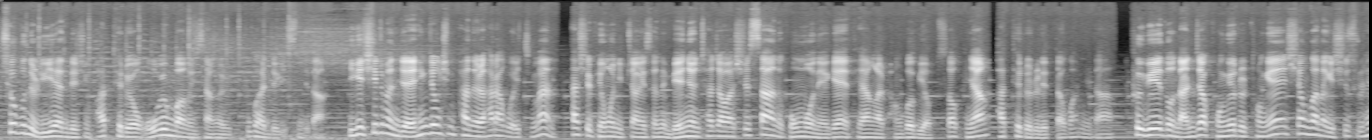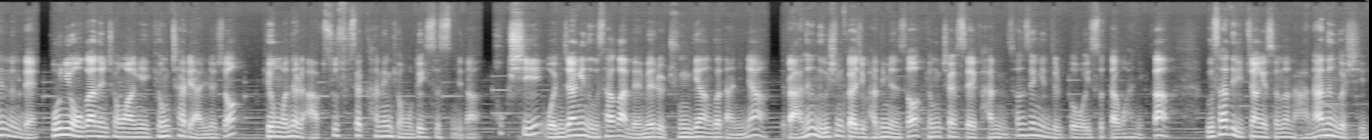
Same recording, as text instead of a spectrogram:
처분을 위한 대신 과태료 500만 원 이상을 부과한 적이 있습니다. 이게 싫으면 이제 행정심판을 하라고 했지만 사실 병원 입장에서는 매년 찾아와 실사하는 공무원에게 대항할 방법이 없어 그냥 과태료를 냈다고 합니다. 그 외에도 난자 공여를 통해 시험관하게 시술을 했는데 돈이 오가는 정황이 경찰에 알려져 병원을 압수수색하는 경우도 있었습니다. 혹시 원장인 의사가 매매를 중개한 것 아니냐라는 의심까지 받으면서 경찰서에 간 선생님들도 있었다고 하니까 의사들 입장에서는 안 하는 것이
